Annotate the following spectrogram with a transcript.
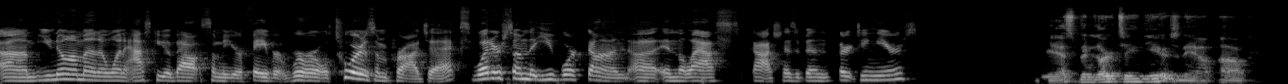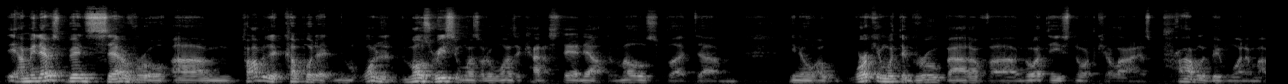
um, you know I'm going to want to ask you about some of your favorite rural tourism projects. What are some that you've worked on uh, in the last, gosh, has it been 13 years? Yeah, it's been 13 years now. Uh, yeah, I mean, there's been several. Um, probably a couple that one of the most recent ones are the ones that kind of stand out the most. But um, you know, uh, working with the group out of uh, Northeast North Carolina has probably been one of my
